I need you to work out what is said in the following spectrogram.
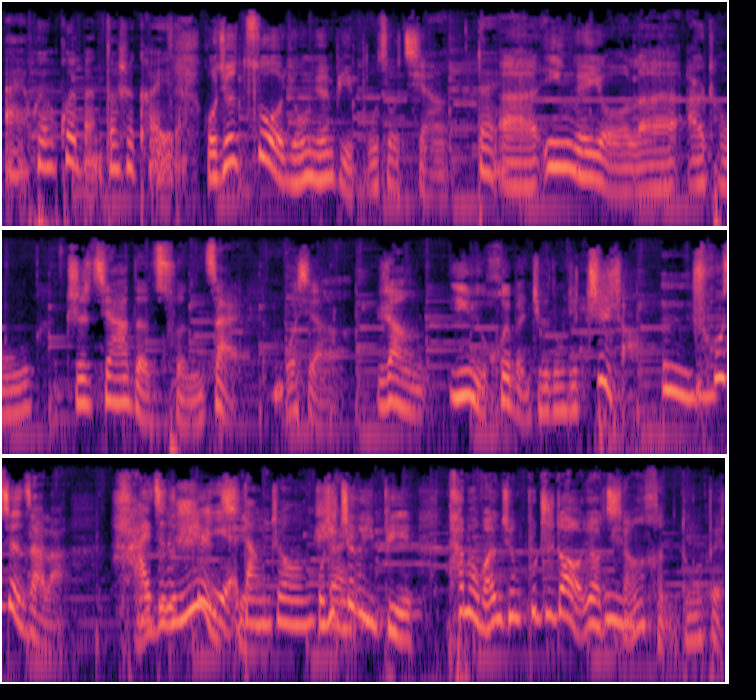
哎，绘绘本都是可以的。我觉得做永远比不做强。对，呃，因为有了儿童之家的存在，我想让英语绘本这个东西至少嗯出现在了孩子的视野当中。我觉得这个比他们完全不知道要强很多倍。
